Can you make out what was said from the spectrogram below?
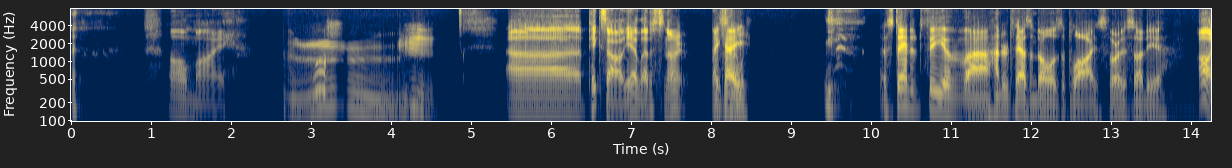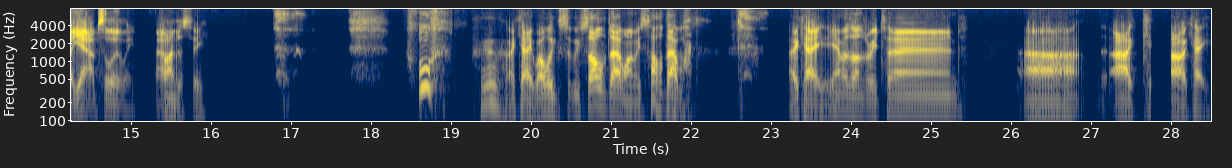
oh my. Mm. uh, Pixar, yeah, let us know. Let us know Okay. a standard fee of uh, hundred thousand dollars applies for this idea. Oh yeah, absolutely. Uh, Finder's fee. whew. Whew, okay, well we've we've solved that one. We solved that one. Okay, the Amazons returned. Uh, uh, oh, okay,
